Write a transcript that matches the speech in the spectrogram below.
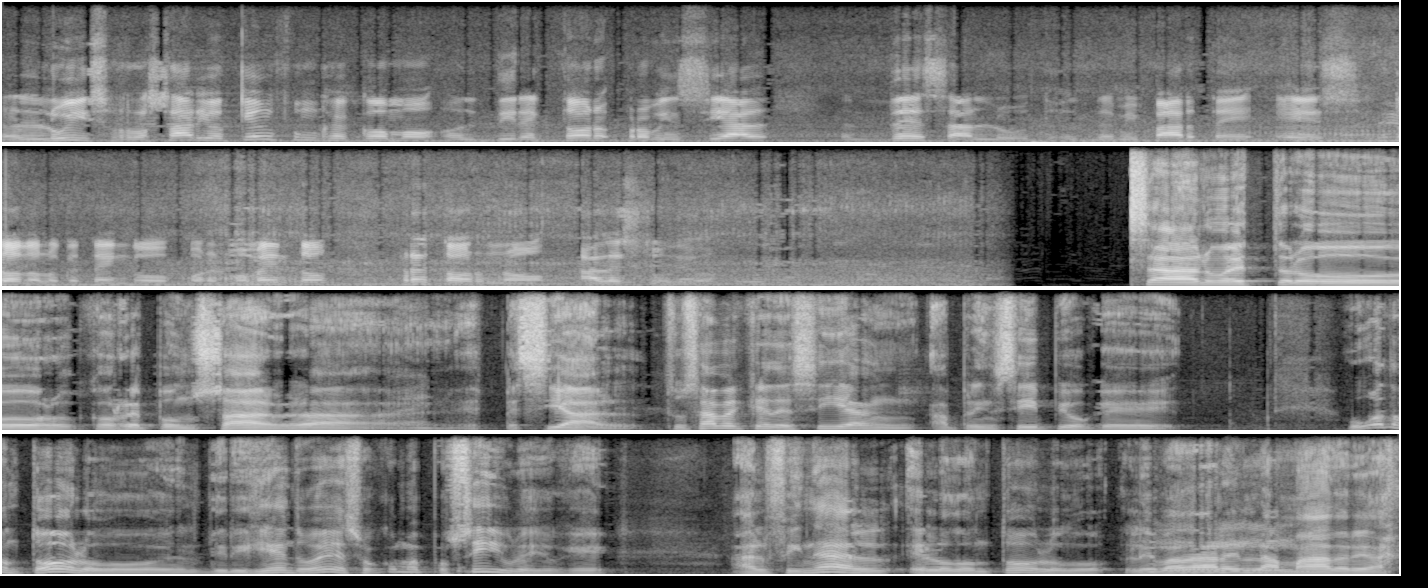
Luis Rosario, quien funge como director provincial de salud. De mi parte es todo lo que tengo por el momento. Retorno al estudio. A nuestro corresponsal especial. Tú sabes que decían al principio que un odontólogo dirigiendo eso, ¿cómo es posible? Yo que al final el odontólogo le va a dar en la madre a...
